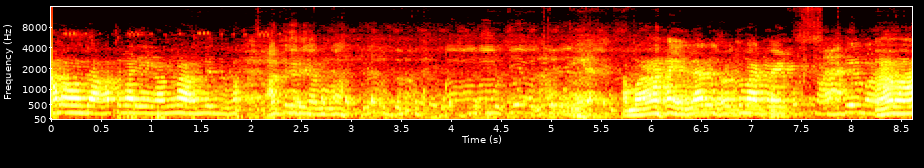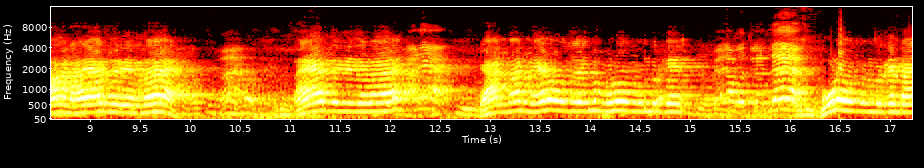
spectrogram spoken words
ஆனா வந்து? ஆத்துக்காரியை கண்ணு அலைஞ்சிட்டு இருக்கோம். ஆமா எல்லாரும் சௌக்கியமா இருப்பேன். ஆமா. நான் யார் தெரியுறேன் நான் தான் மேலோகத்துல இருந்து பூலோகத்துக்கு வந்திருக்கேன் பூலோகத்துக்கு வந்திருக்கேன்டா.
